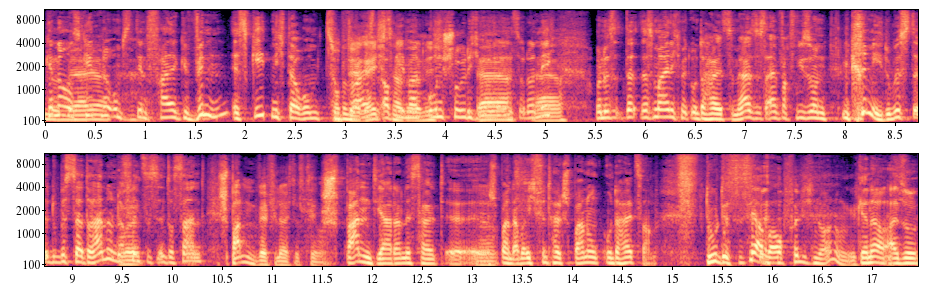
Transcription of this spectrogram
genau, und- es ja, geht ja. nur ums den Fall gewinnen. Es geht nicht darum, zu Ob beweisen, ob jemand unschuldig Ja, ist oder ja, nicht. ja. Und das, das, das meine ich mit unterhaltsam. Ja, es ist einfach wie so ein, ein Krimi. Du bist, du bist da dran und du Aber- findest es interessant. Spannend wäre vielleicht das Thema. Spannend, ja, dann ist halt äh, spannend. Aber ich finde halt Spannung unterhaltsam. Du, das ist ja aber auch völlig in Ordnung. Ich- Genau, also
